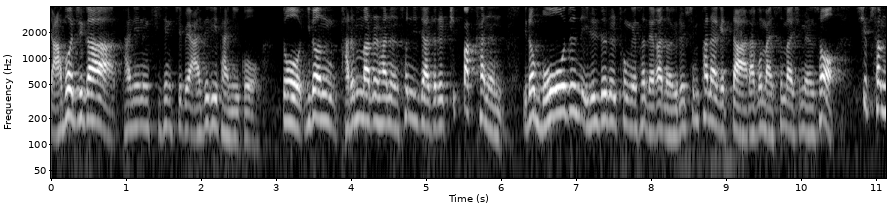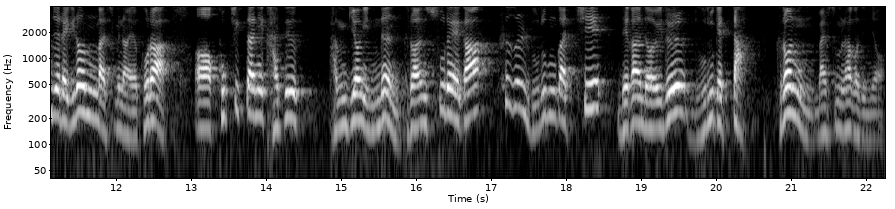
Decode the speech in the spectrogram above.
아버지가 다니는 기생집에 아들이 다니고 또 이런 바른 말을 하는 선지자들을 핍박하는 이런 모든 일들을 통해서 내가 너희를 심판하겠다라고 말씀하시면서 13절에 이런 말씀이 나요. 보라 어, 곡식단이 가득 담겨 있는 그러한 수레가 흙을 누름같이 내가 너희를 누르겠다. 그런 말씀을 하거든요.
